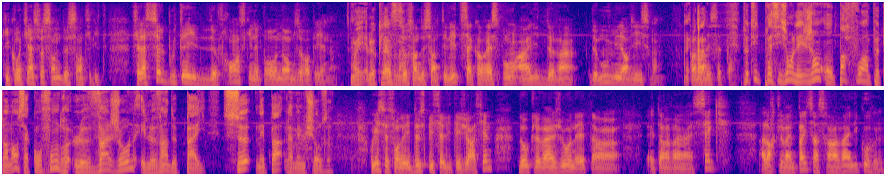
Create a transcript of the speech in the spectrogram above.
qui contient 62 centilitres. C'est la seule bouteille de France qui n'est pas aux normes européennes. Oui, le clavelin. 62 centilitres, ça correspond à un litre de vin de mou mis en vieillissement pendant 17 ans. Petite précision, les gens ont parfois un peu tendance à confondre le vin jaune et le vin de paille. Ce n'est pas la même chose. Oui, ce sont les deux spécialités jurassiennes. Donc le vin jaune est un, est un vin sec, alors que le vin de paille, ça sera un vin liquoreux.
